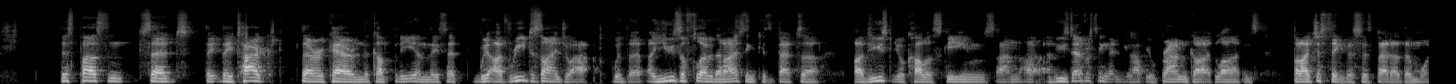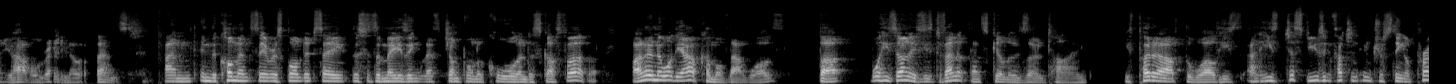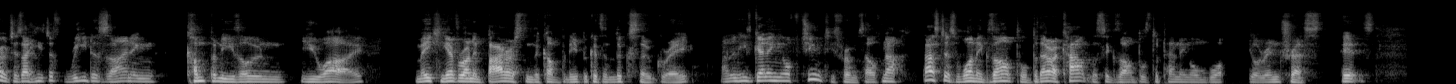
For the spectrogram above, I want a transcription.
This person said they, they tagged TheraCare in the company and they said, I've redesigned your app with a, a user flow that I think is better I've used your color schemes and I've used everything that you have your brand guidelines, but I just think this is better than what you have already, no offense. And in the comments, they responded saying, This is amazing, let's jump on a call and discuss further. I don't know what the outcome of that was, but what he's done is he's developed that skill in his own time. He's put it out the world. He's and he's just using such an interesting approach. Is that he's just redesigning company's own UI, making everyone embarrassed in the company because it looks so great, and then he's getting opportunities for himself. Now, that's just one example, but there are countless examples depending on what your interest is.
